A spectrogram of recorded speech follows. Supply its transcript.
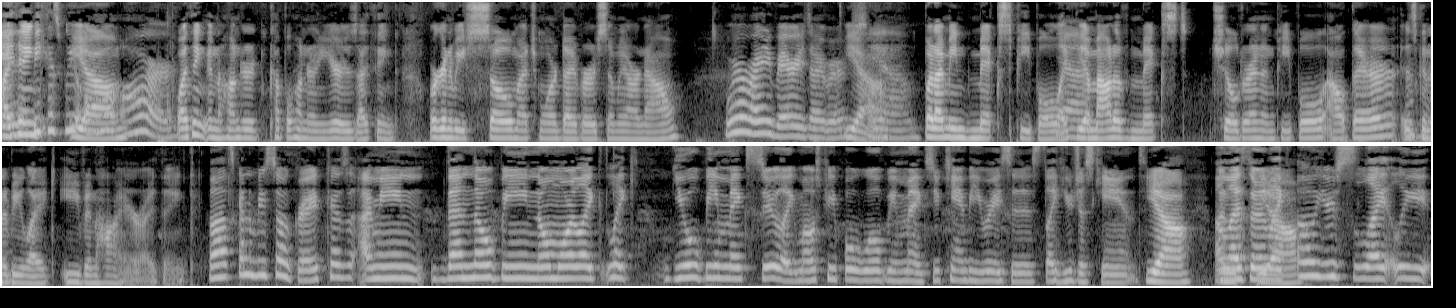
I think- because we yeah. all are. well, I think in a hundred couple hundred years I think we're gonna be so much more diverse than we are now. We're already very diverse. Yeah. Yeah. But I mean mixed people. Like the amount of mixed children and people out there is Mm-hmm. gonna be like even higher, I think. Well, that's gonna be so great because I mean, then there'll be no more like like you'll be mixed too. Like most people will be mixed. You can't be racist. Like you just can't Yeah. And- unless they're like, oh, you're slightly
